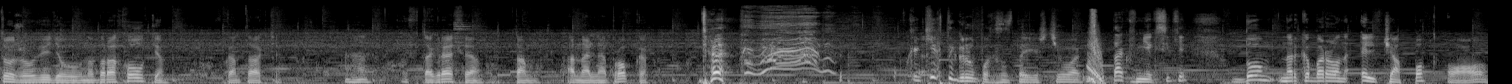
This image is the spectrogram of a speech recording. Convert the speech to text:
Тоже увидел на барахолке ВКонтакте Ага. фотография, там анальная пробка. В каких ты группах состоишь, чувак? Так, в Мексике дом наркобарона Эль Чапо. О,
